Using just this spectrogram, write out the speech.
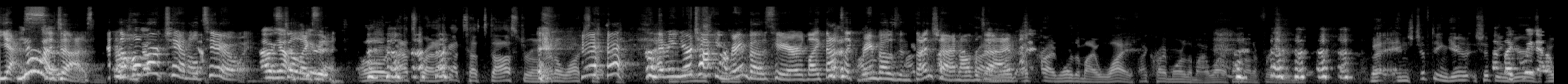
Yes, yes, it does. And the Hallmark Channel yeah. too. Oh yeah, still exists. Oh, that's right. I got testosterone. I don't watch that. I mean, you're talking rainbows here. Like that's like rainbows and sunshine all the time. More, I cry more than my wife. I cry more than my wife. I'm not afraid. But in shifting gear, shifting like gears, I,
